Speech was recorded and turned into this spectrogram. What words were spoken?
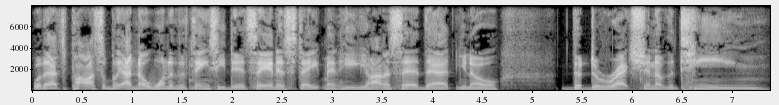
Well, that's possibly. I know one of the things he did say in his statement, he kind of said that, you know, the direction of the team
